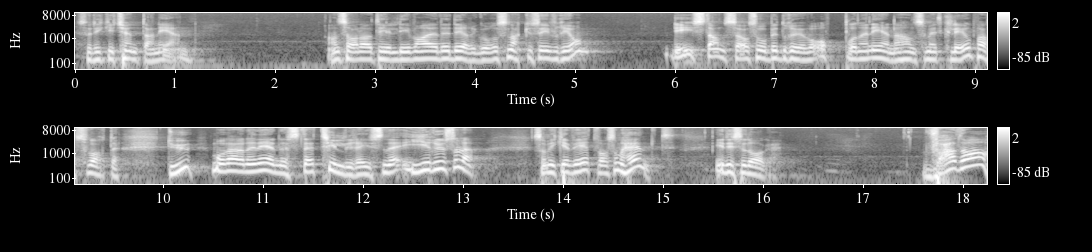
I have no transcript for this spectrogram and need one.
så de ikke kjente han igjen. Han sa da til dem, 'Hva er det dere går og snakker så ivrig om?' De stansa og så bedrøvet opp, og den ene, han som het Kleopas, svarte, 'Du må være den eneste tilreisende i Jerusalem som ikke vet hva som har hendt i disse dager.' Hva da?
